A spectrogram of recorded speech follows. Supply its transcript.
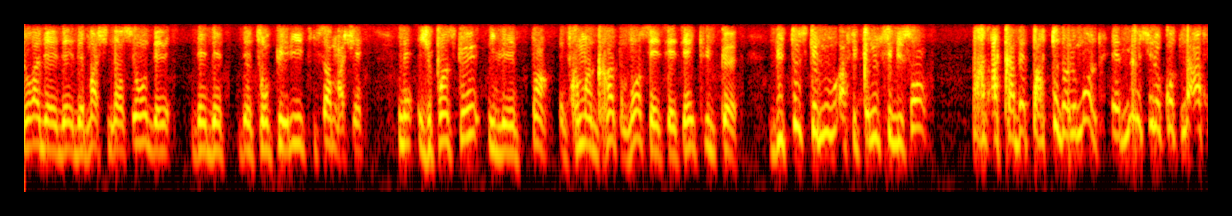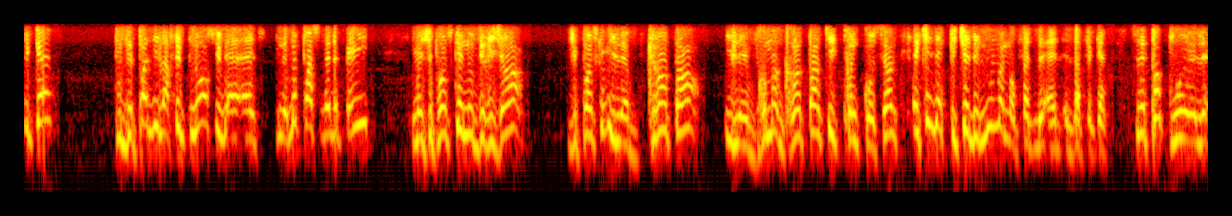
aura des, machinations, des, tromperies, tout ça, machin. Mais je pense qu'il est temps, vraiment grand. C'est un truc que, vu tout ce que nous, Africains, nous subissons, à travers partout dans le monde, et même sur le continent africain, pour ne pas dire l'Afrique Nord, n'est même pas sur les pays, mais je pense que nos dirigeants, je pense qu'il est grand temps, il est vraiment grand temps qu'ils prennent conscience et qu'ils aient pitié de nous-mêmes, en fait, les Africains. Ce n'est pas pour eux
